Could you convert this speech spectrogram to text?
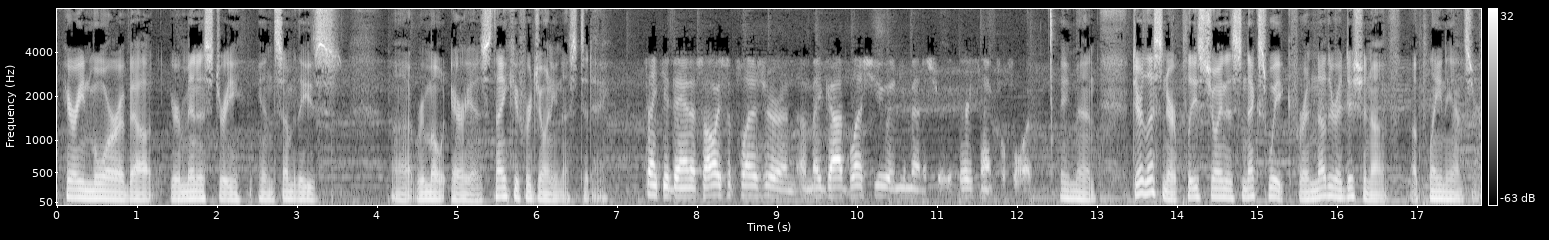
hearing more about your ministry in some of these uh, remote areas. Thank you for joining us today. Thank you, Dan. It's always a pleasure, and uh, may God bless you and your ministry. We're very thankful for it. Amen. Dear listener, please join us next week for another edition of A Plain Answer.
